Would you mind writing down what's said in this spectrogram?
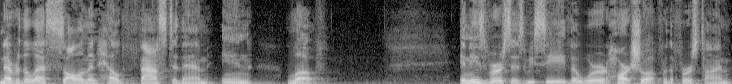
Nevertheless, Solomon held fast to them in love. In these verses, we see the word heart show up for the first time.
